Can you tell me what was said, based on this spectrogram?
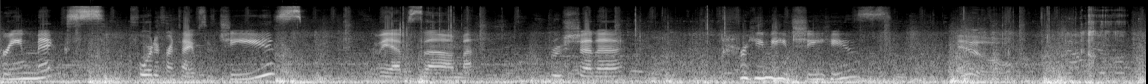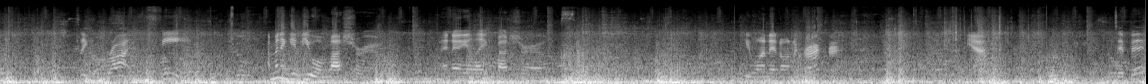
cream mix, four different types of cheese. We have some bruschetta creamy cheese. Ew. It's like rotten feet. I'm gonna give you a mushroom. I know you like mushrooms. You want it on a cracker? Yeah? Dip it?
